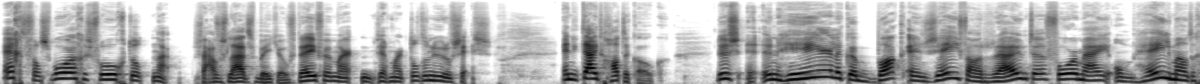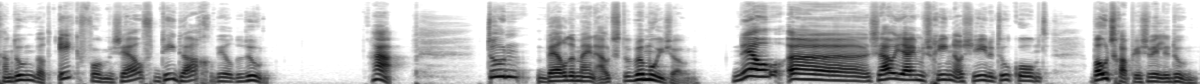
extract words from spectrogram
echt van s morgens vroeg tot, nou, s'avonds laat is een beetje overdreven, maar zeg maar tot een uur of zes. En die tijd had ik ook. Dus een heerlijke bak en zee van ruimte voor mij om helemaal te gaan doen wat ik voor mezelf die dag wilde doen. Ha, toen belde mijn oudste bemoeizoon. Nel, uh, zou jij misschien als je hier naartoe komt boodschapjes willen doen?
